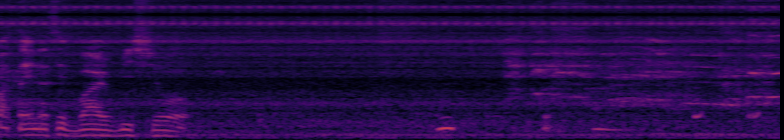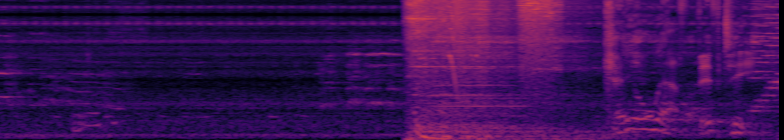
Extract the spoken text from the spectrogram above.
pata ainda se vai, bicho. KOF 15.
